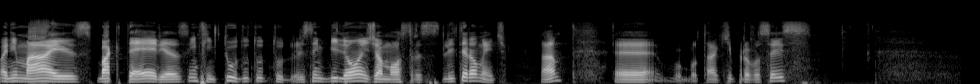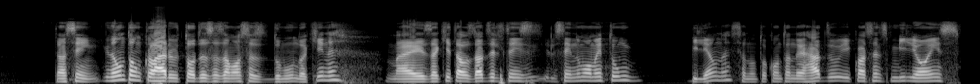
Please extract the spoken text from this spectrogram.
animais, bactérias, enfim, tudo, tudo, tudo. Eles têm bilhões de amostras, literalmente. Tá? É, vou botar aqui para vocês. Então, assim, não tão claro todas as amostras do mundo aqui, né? Mas aqui tá os dados, eles têm, eles têm no momento 1 bilhão, né? Se eu não estou contando errado, e 400 milhões.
